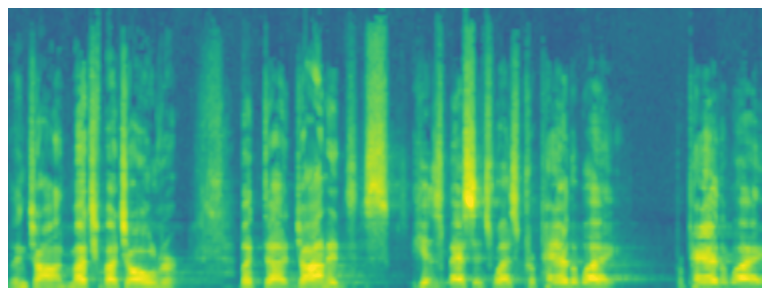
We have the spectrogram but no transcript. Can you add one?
than John, much, much older. But uh, John, had, his message was prepare the way, prepare the way,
